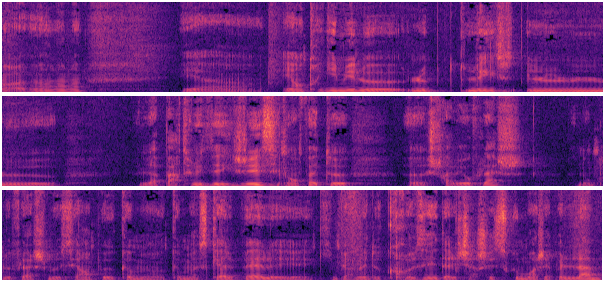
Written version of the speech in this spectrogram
Euh, et, entre guillemets le, le, le- la particularité que j'ai, c'est qu'en fait, je travaille au flash. Donc le flash me sert un peu comme, un- scalpel et qui me permet de creuser, d'aller chercher ce que moi j'appelle l'âme.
